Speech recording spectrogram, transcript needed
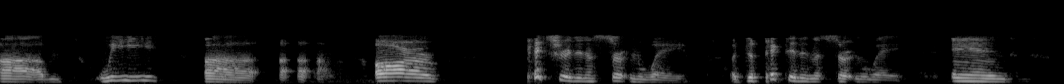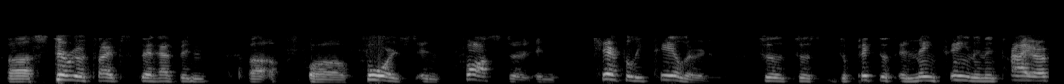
um, we uh, uh, uh, are pictured in a certain way, uh, depicted in a certain way, and uh, stereotypes that have been uh, forged and fostered and carefully tailored to, to depict us and maintain an entire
